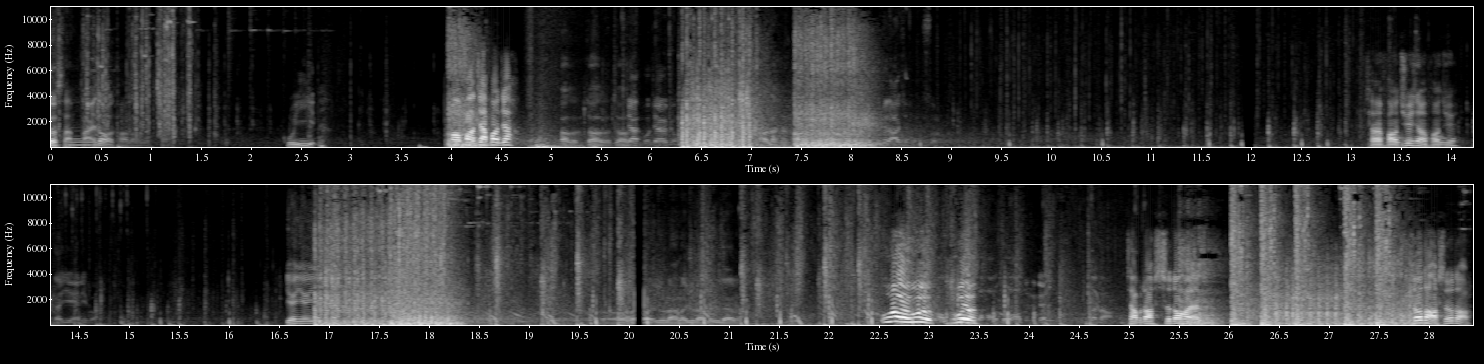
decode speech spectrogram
这伞白到他了，我操！故意的，放放架放架，炸的炸的炸的，加我加个兵，打两枪打两被打起来死了。想防区想防区，在烟里吧。烟烟烟烟！哦哦哦，又来了又来了又来了！喂喂喂，好多好在哪？架不到石头好像是，石头倒石头倒。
